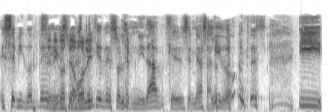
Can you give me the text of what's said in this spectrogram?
Ese bigote, ¿Ese bigote es una especie de solemnidad que se me ha salido. Entonces, y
